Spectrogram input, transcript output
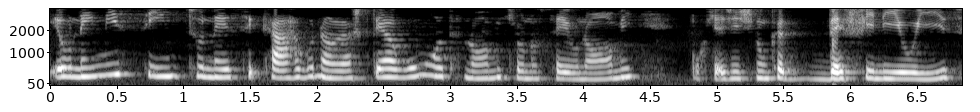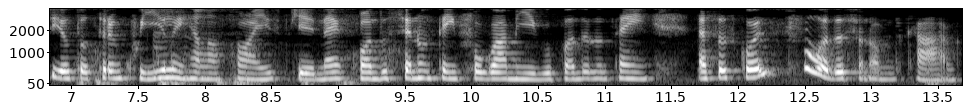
eu nem me sinto nesse cargo, não. Eu acho que tem algum outro nome que eu não sei o nome, porque a gente nunca definiu isso e eu tô tranquila em relação a isso, porque, né, quando você não tem fogo amigo, quando não tem essas coisas, foda-se o nome do cargo.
